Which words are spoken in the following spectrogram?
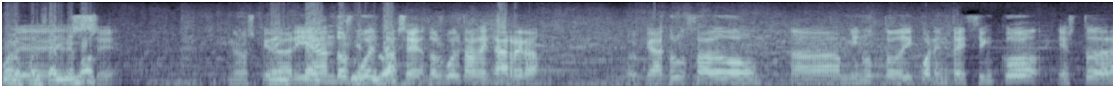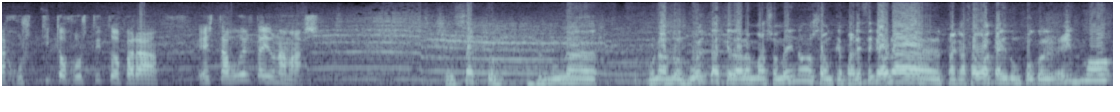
Bueno, pues, ahí Pues, vemos. sí. Nos quedarían dos 37, vueltas, ¿eh? Dos vueltas de carrera. Porque ha cruzado a minuto y 45. Esto dará justito, justito para esta vuelta y una más. Exacto. Una, unas dos vueltas quedarán más o menos, aunque parece que ahora Takazawa ha caído un poco el ritmo.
